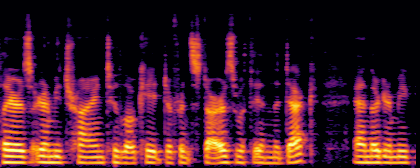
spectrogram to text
Players are going to be trying to locate different stars within the deck and they're going to be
